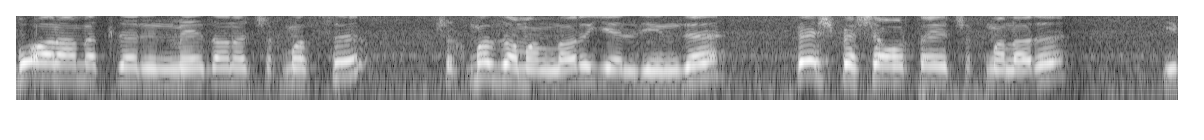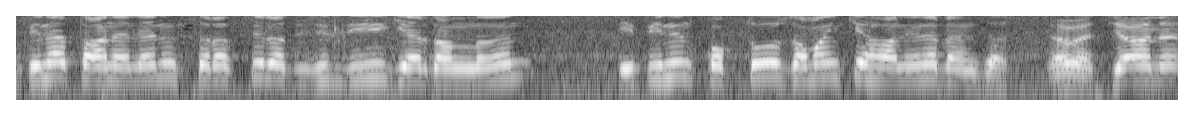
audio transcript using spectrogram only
Bu alametlerin meydana çıkması, çıkma zamanları geldiğinde peş peşe ortaya çıkmaları, ipine tanelerin sırasıyla dizildiği gerdanlığın ipinin koptuğu zamanki haline benzer. Evet yani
